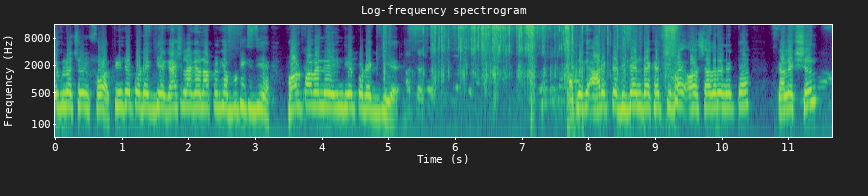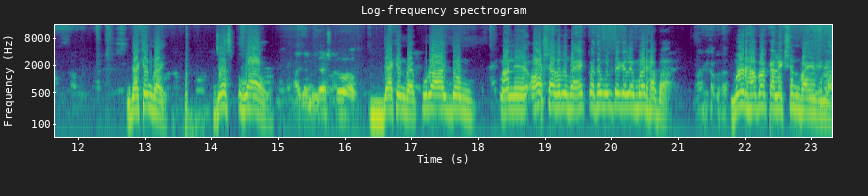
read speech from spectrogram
এগুলো হচ্ছে ওই ফল। প্রিন্টের প্রোডাক্ট দিয়ে গাছ লাগান আপনার গিয়ে বুটিক্স দিয়ে। ফল পাবেন এই ইন্ডিয়ান প্রোডাক্ট দিয়ে। আচ্ছা আচ্ছা আপনাকে আরেকটা ডিজাইন দেখাচ্ছি ভাই অসাধারণ একটা কালেকশন দেখেন ভাই জাস্ট ওয়াও দেখেন ভাই পুরা একদম মানে অসাধারণ ভাই এক কথা বলতে গেলে মারহাবা। মারহাবা। কালেকশন ভাই এগুলা।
